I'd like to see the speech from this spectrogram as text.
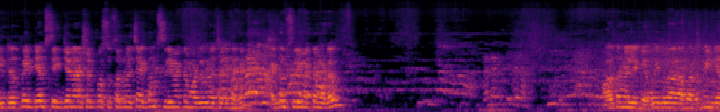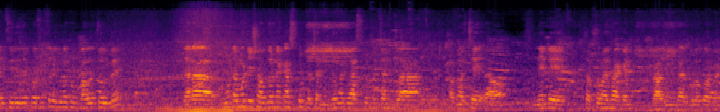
Intel Pentium six generation processor রয়েছে, একদম স্লিম একটা মডেল রয়েছে, এটা দেখেন, একদম স্লিম একটা মডেল অল্টারনেটলি এগুলো আবার ইন্ডিয়ান সিরিজের প্রসেসর এগুলো খুব ভালো চলবে। যারা মোটামুটি সব ধরনের কাজ করতে চান জমে ক্লাস করতে চান বা আপনার হচ্ছে নেটে সবসময় থাকেন ব্রাউজিং কাজগুলো করবেন।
